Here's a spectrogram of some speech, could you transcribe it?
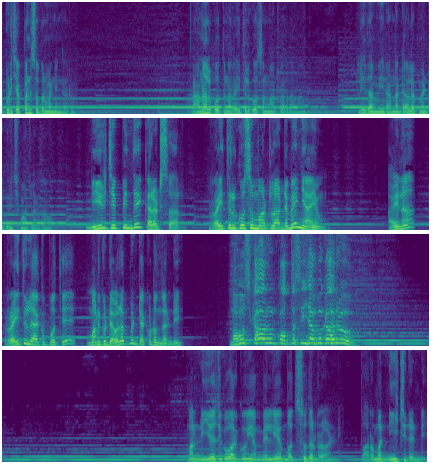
ఇప్పుడు చెప్పండి సుబ్రహ్మణ్యం గారు. ప్రాణాలు పోతున్న రైతుల కోసం మాట్లాడదామా? లేదా మీరన్న డెవలప్మెంట్ గురించి మాట్లాడదామా? మీరు చెప్పిందే కరెక్ట్ సార్. రైతుల కోసం మాట్లాడడమే న్యాయం. అయినా రైతు లేకపోతే మనకు డెవలప్మెంట్ ఎక్కడుందండి? నమస్కారం కొత్త సీఎం గారు. మన నియోజకవర్గం ఎమ్మెల్యే మధుసూదన్ రావు అండి. పరమ నీచుడండి.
